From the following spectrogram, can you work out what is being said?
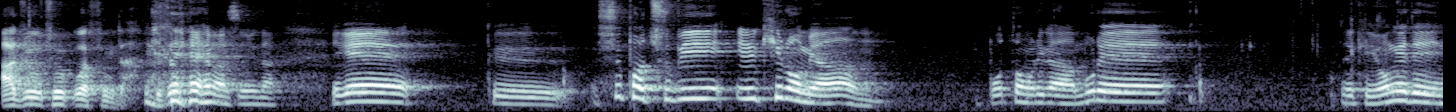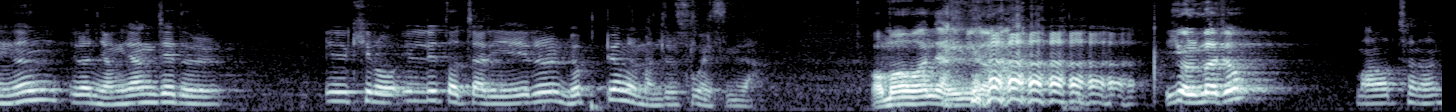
아주 좋을 것 같습니다. 그죠? 네, 맞습니다. 이게 그 슈퍼 추비 1kg면 보통 우리가 물에 이렇게 용해되어 있는 이런 영양제들 1kg 1리터짜리를 몇 병을 만들 수가 있습니다. 어마어마한 양입니다. 이게 얼마죠? 15,000원.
